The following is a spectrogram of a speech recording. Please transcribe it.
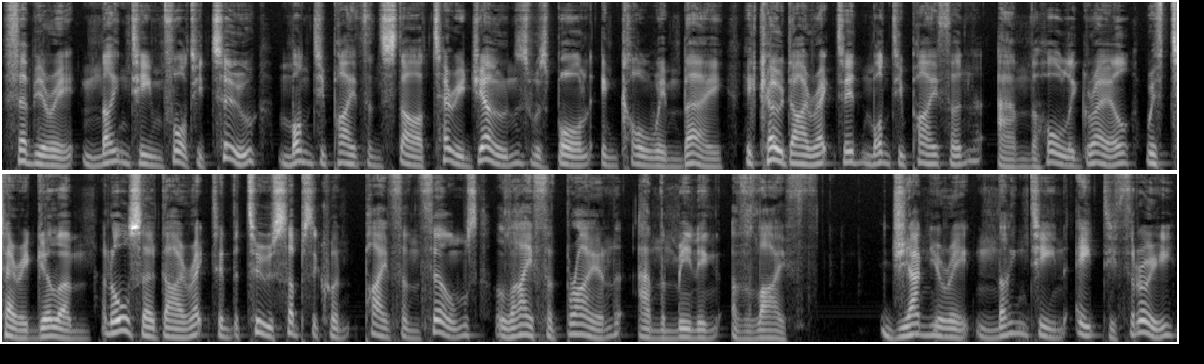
February 1942, Monty Python star Terry Jones was born in Colwyn Bay. He co directed Monty Python and the Holy Grail with Terry Gilliam, and also directed the two subsequent Python films, Life of Brian and The Meaning of Life. January 1983,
